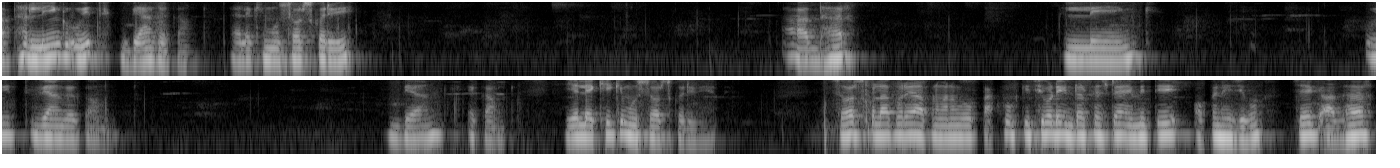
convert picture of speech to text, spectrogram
Aadhaar link with bank account लिखि मु सर्च करी Aadhaar link with bank account bank account ये लिखिकी मु सर्च करी सर्च कलापर आपख कि गोटे इंटरफेस एमती ओपेन हो check Aadhaar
